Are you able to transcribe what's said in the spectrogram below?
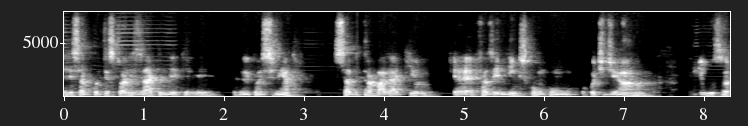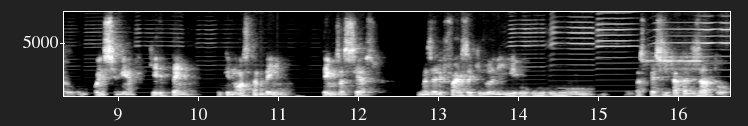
ele sabe contextualizar aquele, aquele, aquele conhecimento, sabe trabalhar aquilo, é, fazer links com, com o cotidiano, ele usa o conhecimento que ele tem, e que nós também temos acesso, mas ele faz aquilo ali o, o, uma espécie de catalisador,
